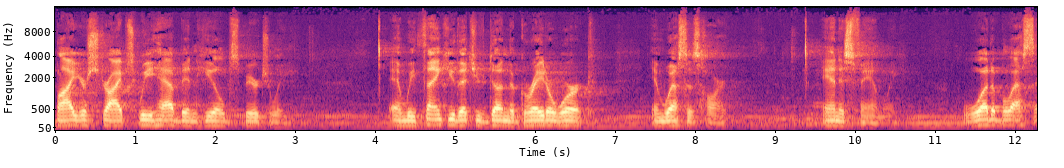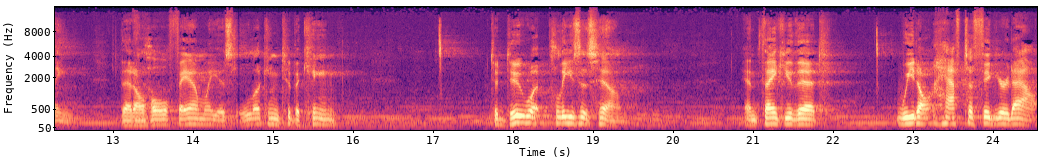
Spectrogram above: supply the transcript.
by your stripes we have been healed spiritually. And we thank you that you've done the greater work in Wes's heart and his family. What a blessing that a whole family is looking to the King to do what pleases him. And thank you that we don't have to figure it out.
